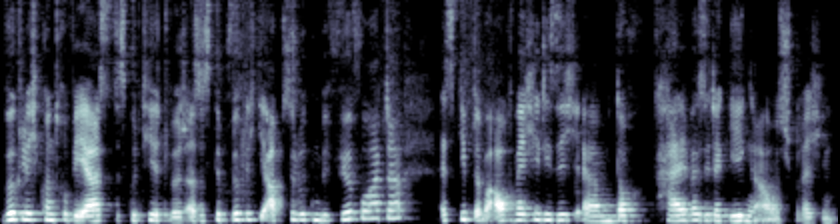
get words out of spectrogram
wirklich kontrovers diskutiert wird. Also es gibt wirklich die absoluten Befürworter. Es gibt aber auch welche, die sich ähm, doch teilweise dagegen aussprechen.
